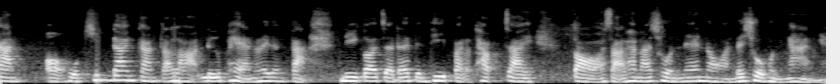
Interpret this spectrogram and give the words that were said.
การออกหัวคิดด้านการตลาดหรือแผนอะไรต่างๆ นี่ก็จะได้เป็นที่ประทับใจต่อสาธารณชนแน่นอนได้โชว์ผลงานไง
